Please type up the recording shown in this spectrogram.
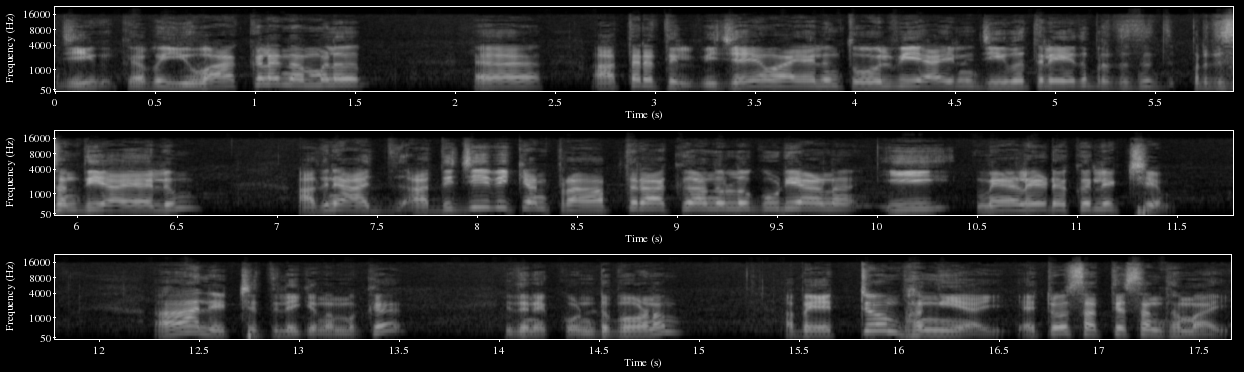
ജീ അപ്പോൾ യുവാക്കളെ നമ്മൾ അത്തരത്തിൽ വിജയമായാലും തോൽവിയായാലും ജീവിതത്തിലെ ഏത് പ്രതിസന്ധി ആയാലും അതിനെ അതിജീവിക്കാൻ പ്രാപ്തരാക്കുക എന്നുള്ളത് കൂടിയാണ് ഈ മേളയുടെ മേളയുടെയൊക്കെ ലക്ഷ്യം. ആ ലക്ഷ്യത്തിലേക്ക് നമുക്ക് ഇതിനെ കൊണ്ടുപോകണം. അപ്പോൾ ഏറ്റവും ഭംഗിയായി ഏറ്റവും സത്യസന്ധമായി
